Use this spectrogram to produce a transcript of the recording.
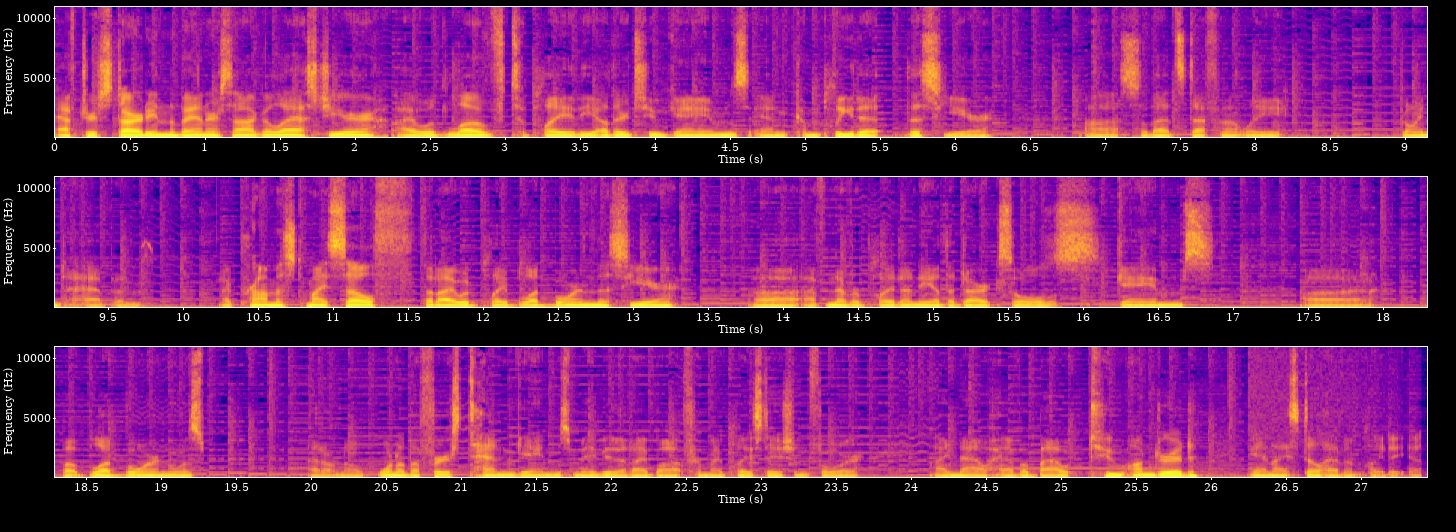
After starting the Banner Saga last year, I would love to play the other two games and complete it this year. Uh, so that's definitely going to happen. I promised myself that I would play Bloodborne this year. Uh, I've never played any of the Dark Souls games, uh, but Bloodborne was, I don't know, one of the first 10 games maybe that I bought for my PlayStation 4. I now have about 200, and I still haven't played it yet.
